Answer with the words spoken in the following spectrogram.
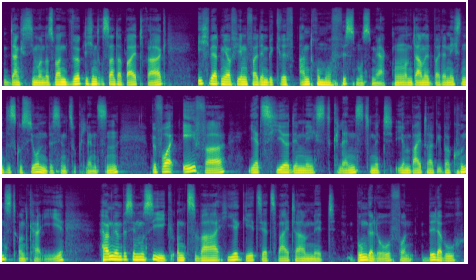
Danke, Simon. Das war ein wirklich interessanter Beitrag. Ich werde mir auf jeden Fall den Begriff Anthropomorphismus merken, um damit bei der nächsten Diskussion ein bisschen zu glänzen. Bevor Eva jetzt hier demnächst glänzt mit ihrem Beitrag über Kunst und KI, hören wir ein bisschen Musik. Und zwar hier geht es jetzt weiter mit Bungalow von Bilderbuch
